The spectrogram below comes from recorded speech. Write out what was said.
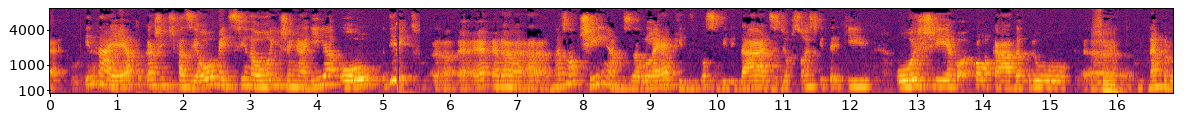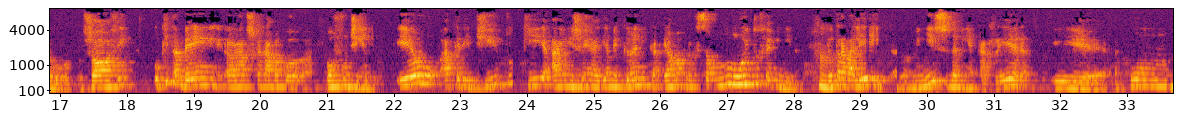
e na época a gente fazia ou medicina, ou engenharia, ou direito. É, é, era, nós não tínhamos o leque de possibilidades, de opções que, te, que hoje é colocada para o uh, né, jovem, o que também uh, acho que acaba confundindo. Eu acredito que a engenharia mecânica é uma profissão muito feminina. Hum. Eu trabalhei no início da minha carreira com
